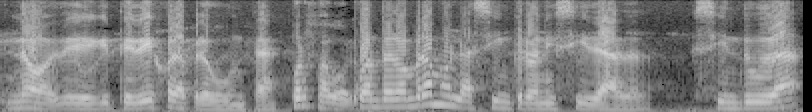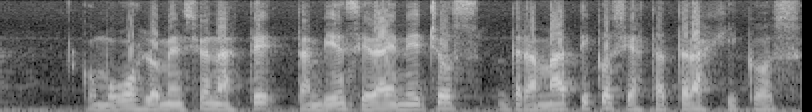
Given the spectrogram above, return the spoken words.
No, te dejo la pregunta. Por favor. Cuando nombramos la sincronicidad, sin duda, como vos lo mencionaste, también se da en hechos dramáticos y hasta trágicos.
